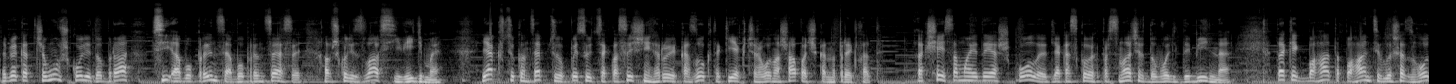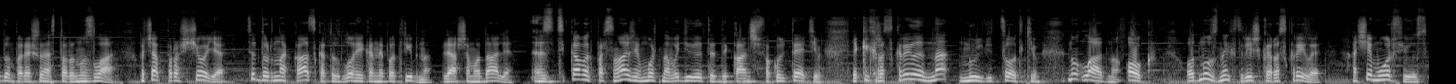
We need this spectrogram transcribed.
Наприклад, чому в школі добра всі або принци, або принцеси, а в школі зла всі відьми? Як в цю концепцію описуються класичні герої казок, такі як Червона шапочка, наприклад. Так ще й сама ідея школи для казкових персонажів доволі дебільна, так як багато поганців лише згодом перейшли на сторону зла. Хоча про що я? Це дурна казка, тут логіка не потрібна. Пляшемо далі. З цікавих персонажів можна виділити деканш факультетів, яких розкрили на 0%. Ну ладно, ок. Одну з них трішки розкрили. А ще Морфіус.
